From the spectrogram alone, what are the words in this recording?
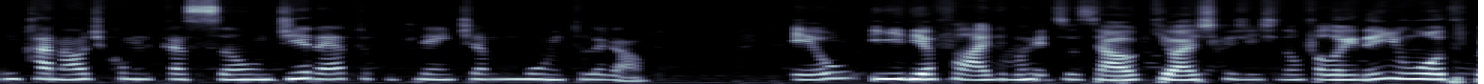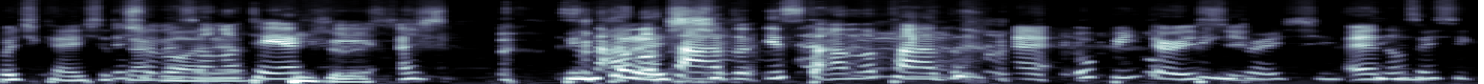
um canal de comunicação direto com o cliente é muito legal. Eu iria falar de uma rede social que eu acho que a gente não falou em nenhum outro podcast Deixa até eu ver se eu agora. anotei aqui. Acho- Está Pinterest. anotado, está anotado. É, o Pinterest. Pinterest. É, não sei se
